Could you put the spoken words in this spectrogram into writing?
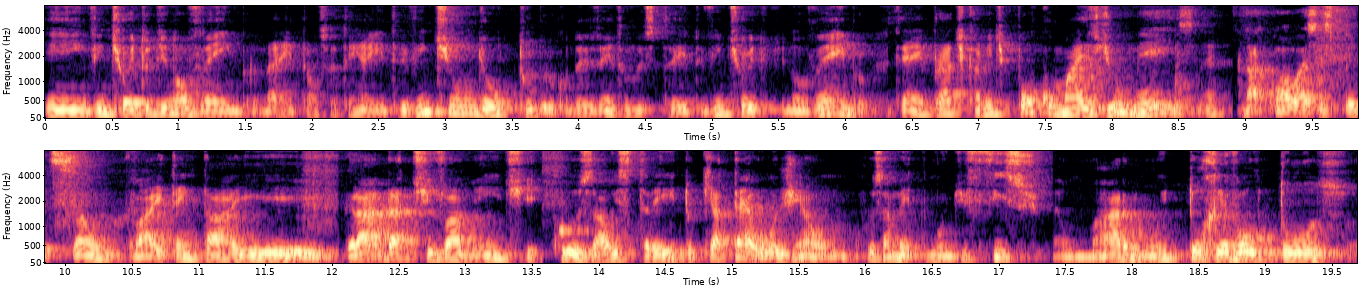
em 28 de novembro. Né? Então você tem aí entre 21 de outubro, quando eles entram no estreito, e 28 de novembro, tem aí praticamente pouco mais de um mês, né? na qual essa expedição vai tentar aí gradativamente cruzar o estreito, que até hoje é um cruzamento muito difícil, é um mar muito revoltoso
